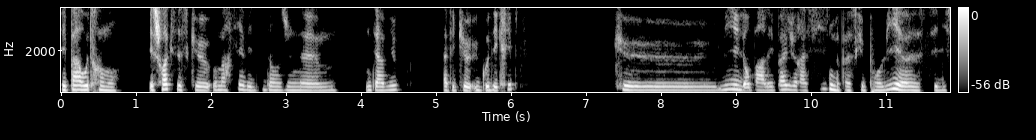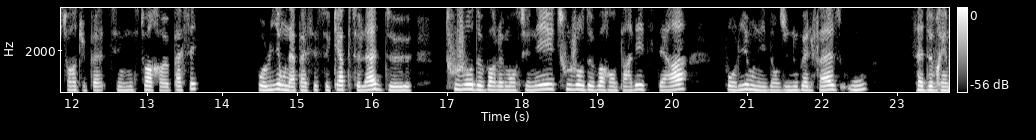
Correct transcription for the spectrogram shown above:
et pas autrement. Et je crois que c'est ce que Omar Sy avait dit dans une hum, interview avec euh, Hugo Décrypte que lui, il n'en parlait pas du racisme parce que pour lui, euh, c'est l'histoire du c'est une histoire euh, passée. Pour lui, on a passé ce capte-là de toujours devoir le mentionner, toujours devoir en parler, etc. Pour lui, on est dans une nouvelle phase où ça devrait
